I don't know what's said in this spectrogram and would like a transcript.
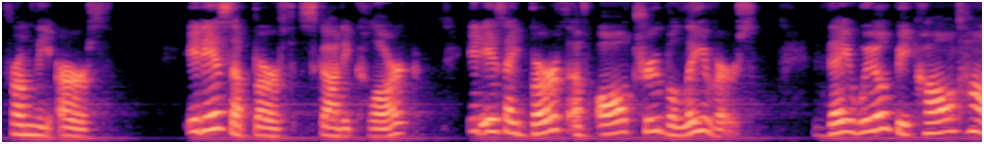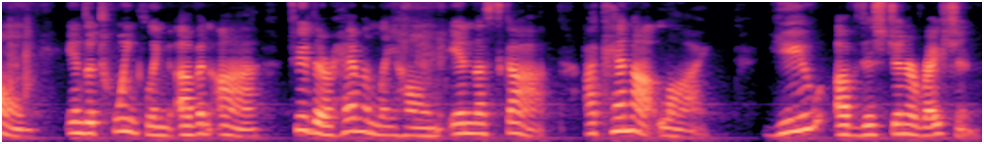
from the earth. It is a birth, Scotty Clark. It is a birth of all true believers. They will be called home in the twinkling of an eye to their heavenly home in the sky. I cannot lie. You of this generation,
